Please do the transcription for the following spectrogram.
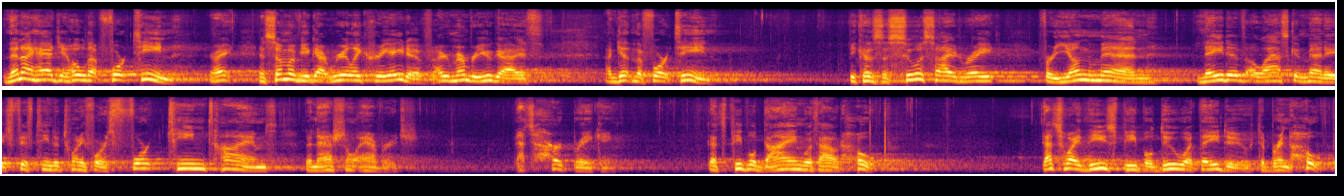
Then I had you hold up 14, right? And some of you got really creative. I remember you guys on getting the 14 because the suicide rate for young men native Alaskan men aged 15 to 24 is 14 times the national average. That's heartbreaking. That's people dying without hope. That's why these people do what they do to bring hope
